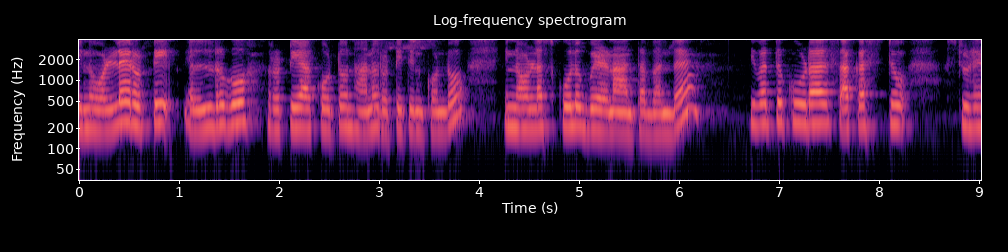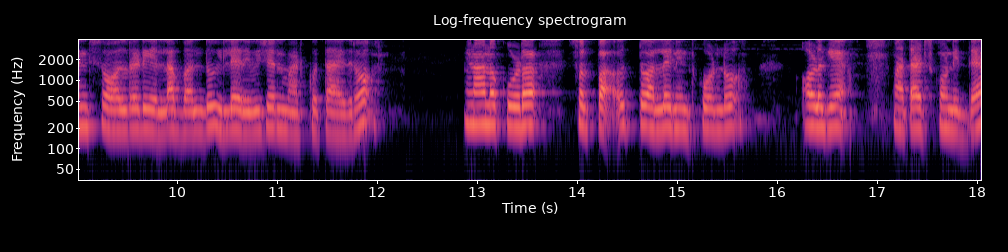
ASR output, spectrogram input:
ಇನ್ನು ಒಳ್ಳೆ ರೊಟ್ಟಿ, ಎಲ್ರಿಗೂ ರೊಟ್ಟಿ ಹಾಕ್ಕೊಟ್ಟು ನಾನು ರೊಟ್ಟಿ ತಿಂದ್ಕೊಂಡು ಇನ್ನು ಅವಳನ್ನ ಸ್ಕೂಲಿಗೆ ಬಿಡೋಣ ಅಂತ ಬಂದೆ. ಇವತ್ತು ಕೂಡ ಸಾಕಷ್ಟು ಸ್ಟೂಡೆಂಟ್ಸ್ ಆಲ್ರೆಡಿ ಎಲ್ಲ ಬಂದು ಇಲ್ಲೇ ರಿವಿಷನ್ ಮಾಡ್ಕೋತಾ ಇದ್ರು. ನಾನು ಕೂಡ ಸ್ವಲ್ಪ ಹೊತ್ತು ಅಲ್ಲೇ ನಿಂತ್ಕೊಂಡು ಅವಳಿಗೆ ಮಾತಾಡಿಸ್ಕೊಂಡಿದ್ದೆ.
